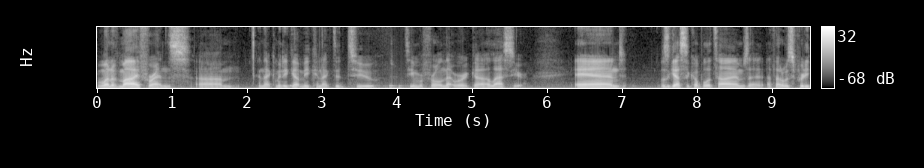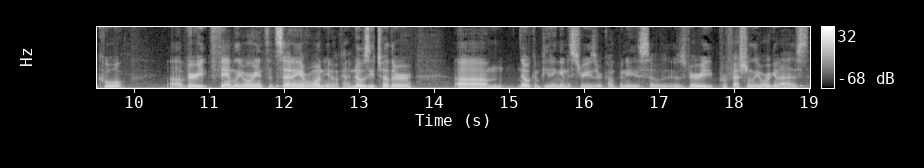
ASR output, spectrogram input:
one of my friends um, in that committee got me connected to Team Referral Network uh, last year, and was a guest a couple of times. I, I thought it was pretty cool. Uh, very family-oriented setting. Everyone, you know, kind of knows each other. Um, no competing industries or companies, so it was very professionally organized.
